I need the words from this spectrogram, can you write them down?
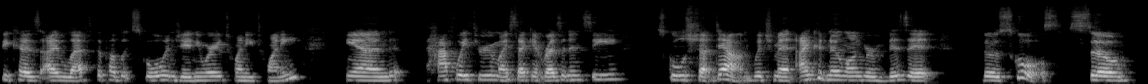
because I left the public school in January 2020. And halfway through my second residency, schools shut down, which meant I could no longer visit those schools. So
